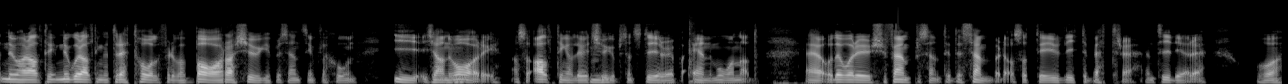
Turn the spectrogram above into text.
nu, har allting, nu går allting åt rätt håll för det var bara 20% inflation i januari. Alltså allting har blivit 20 mm. dyrare på en månad. Eh, och då var det ju 25% i december då, så det är ju lite bättre än tidigare. Och,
